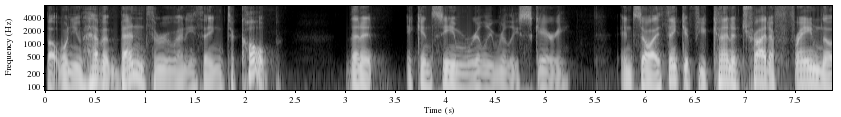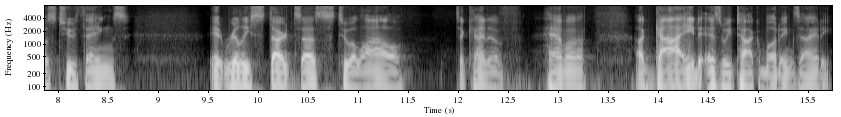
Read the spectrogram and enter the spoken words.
But when you haven't been through anything to cope, then it, it can seem really, really scary. And so I think if you kind of try to frame those two things, it really starts us to allow to kind of have a, a guide as we talk about anxiety.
